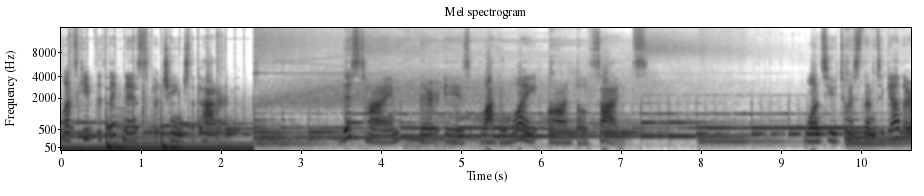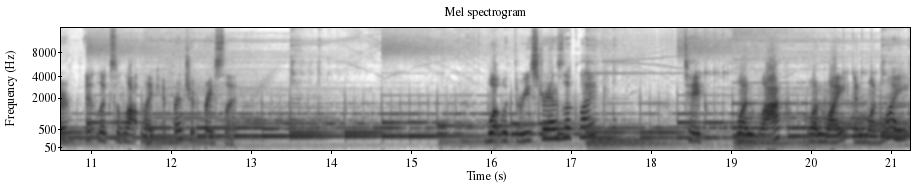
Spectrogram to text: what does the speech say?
Let's keep the thickness but change the pattern. This time, there is black and white on both sides. Once you twist them together, it looks a lot like a friendship bracelet. What would three strands look like? Take one black, one white, and one white,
